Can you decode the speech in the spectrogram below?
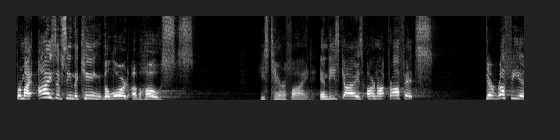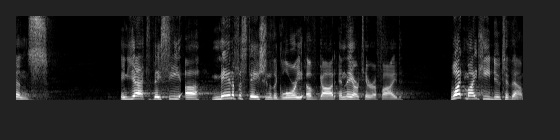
For my eyes have seen the King, the Lord of hosts. He's terrified. And these guys are not prophets, they're ruffians. And yet they see a manifestation of the glory of God, and they are terrified. What might he do to them?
